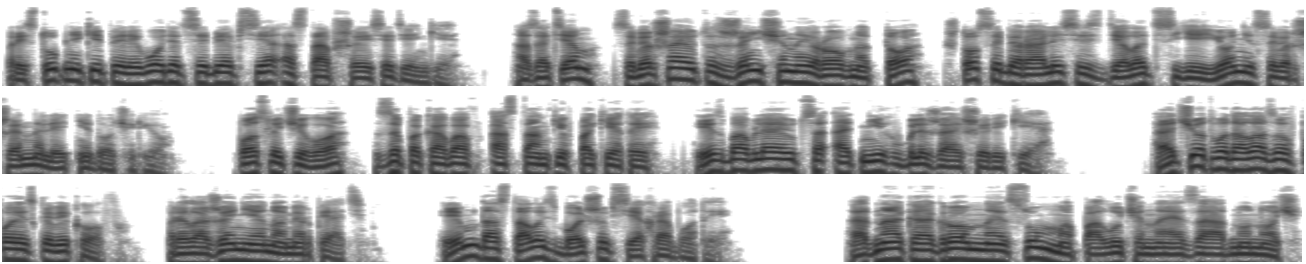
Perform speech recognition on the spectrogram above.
преступники переводят себе все оставшиеся деньги. А затем совершают с женщиной ровно то, что собирались сделать с ее несовершеннолетней дочерью. После чего, запаковав останки в пакеты, избавляются от них в ближайшей реке. Отчет водолазов-поисковиков. Приложение номер пять. Им досталось больше всех работы. Однако огромная сумма, полученная за одну ночь,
